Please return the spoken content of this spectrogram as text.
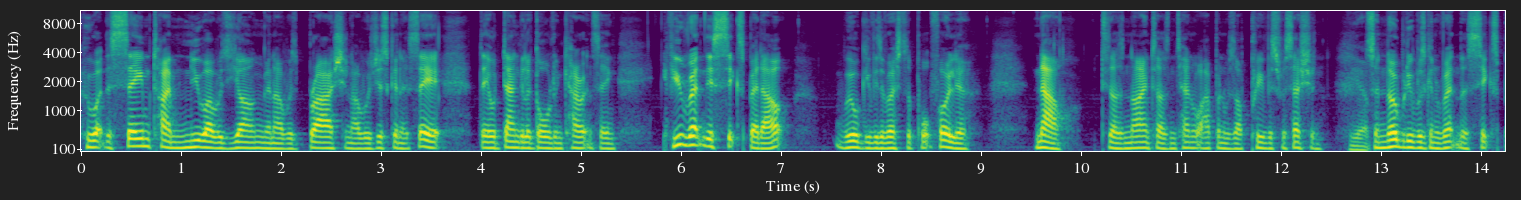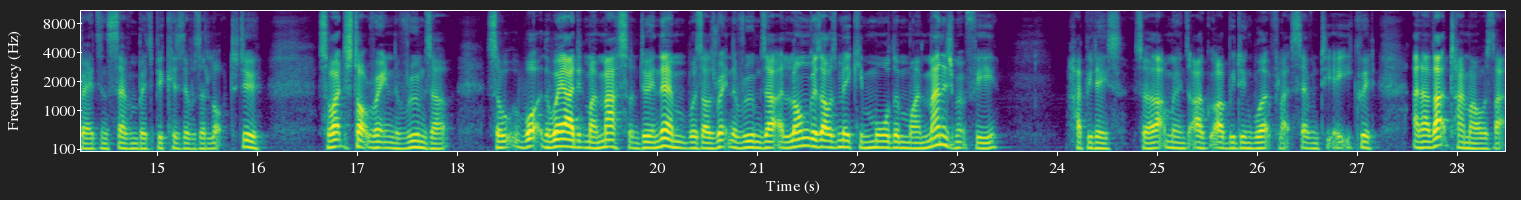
who at the same time knew I was young and I was brash and I was just going to say it. They would dangle a golden carrot and saying, if you rent this six bed out, we'll give you the rest of the portfolio. Now, 2009, 2010, what happened was our previous recession. Yep. So nobody was going to rent the six beds and seven beds because there was a lot to do. So I had to start renting the rooms out. So what the way I did my maths on doing them was I was renting the rooms out as long as I was making more than my management fee, happy days. So that means I'll, be doing work for like 70, 80 quid. And at that time, I was like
